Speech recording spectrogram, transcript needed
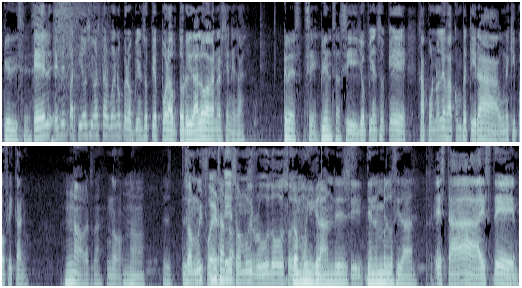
¿Qué dices? Él, ese partido sí va a estar bueno, pero pienso que por autoridad lo va a ganar Senegal. ¿Crees? Sí. ¿Piensas? Sí, yo pienso que Japón no le va a competir a un equipo africano. No, ¿verdad? No. No. Es- te Son muy fuertes, pensando- son muy rudos. Son, son muy grandes, Sí. tienen velocidad. Está este...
